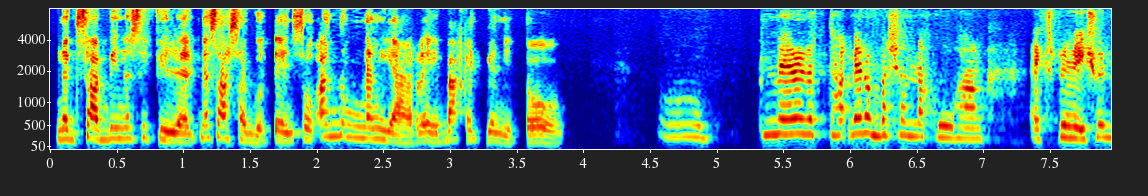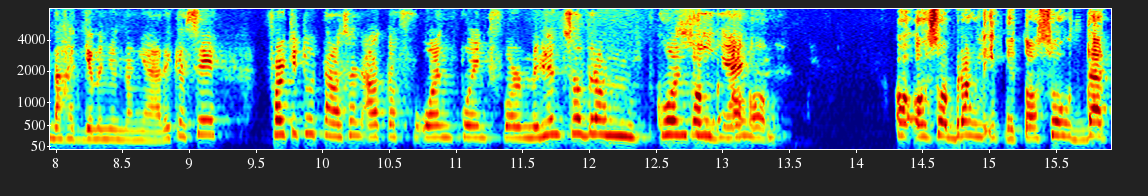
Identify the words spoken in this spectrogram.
nagsabi na si PhilHealth na sasagutin. So anong nangyari? Bakit ganito? Oh, meron, meron ba siyang nakuhang explanation bakit ganun yung nangyari? Kasi 42,000 out of 1.4 million, sobrang konti Sob- niyan. oo. Oo, sobrang liit nito. So that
